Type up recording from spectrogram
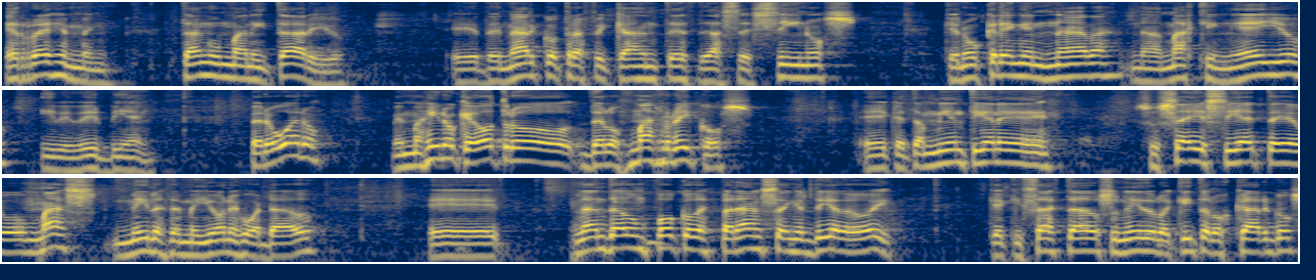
el régimen tan humanitario eh, de narcotraficantes, de asesinos, que no creen en nada, nada más que en ellos y vivir bien. Pero bueno, me imagino que otro de los más ricos, eh, que también tiene sus seis, siete o más miles de millones guardados, eh, le han dado un poco de esperanza en el día de hoy que quizá Estados Unidos le quite los cargos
